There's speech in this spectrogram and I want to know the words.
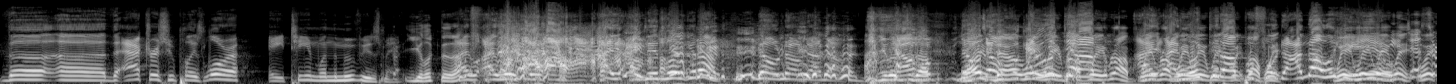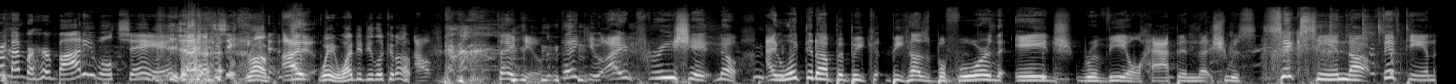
the uh, the actress who plays Laura, 18 when the movie was made. You looked it up. I, I looked it I, I did look it up. No, no, no, no. you looked it up. No, What? no, No, okay, I wait, wait, it Rob, up. wait, Rob, I- wait, Rob, I wait, wait, looked wait, it up wait, before. wait. No, I'm not looking Wait, at wait, you. wait, wait. Just remember, her body will change. Rob, I wait, why did you look it up? I'll- thank you, thank you. I appreciate. No, I looked it up because before the age reveal happened that she was 16, not 15.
